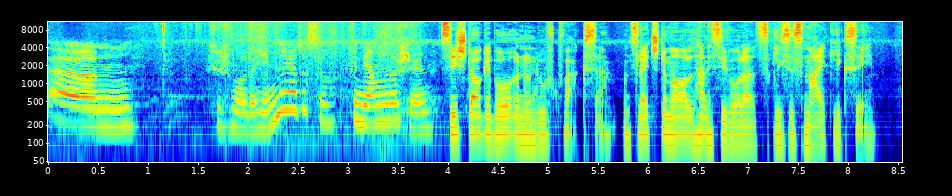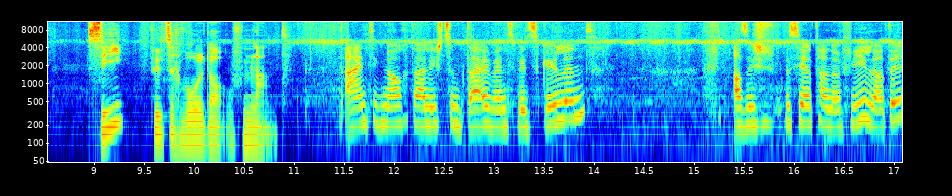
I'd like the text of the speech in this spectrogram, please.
Ähm, sonst mal dahinter oder so. Finde ich immer noch schön. Sie ist hier geboren und aufgewachsen. Und das letzte Mal habe ich sie wohl als kleines Mädchen gesehen. Sie fühlt sich wohl hier auf dem Land. Der einzige Nachteil ist zum Teil, wenn es ein bisschen güllend Also es passiert halt noch viel, oder?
